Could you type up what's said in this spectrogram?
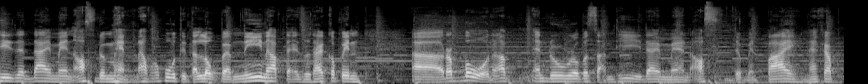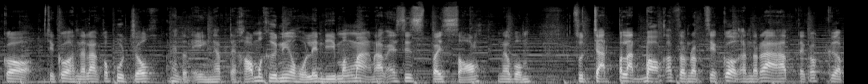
ที่จะได้ Man of the Match นะครับเพราพูดติดตลกแบบนี้นะครับ แต่สุดท้ายก็เป็นรับโบนะครับแอนดรูโรบสันที่ได้ Man of the Match ไปนะครับก็เจโก้ฮันนาร่าก็พูดโจ๊กให้ตนเองครับ แต่เขาเมื่อคืนนี้โอ้โหเล่นดีมากๆนะครับแอสซิสไป 2 นะครับผม สุดจัดประหลัดบอกครับสำหรับเซโก้คันตาร่าครับ แต่ก็เกือบ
